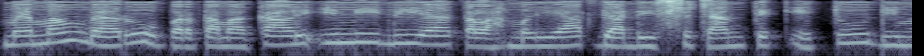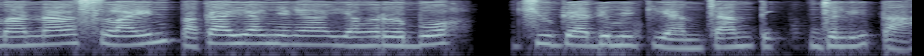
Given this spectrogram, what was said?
Memang baru pertama kali ini dia telah melihat gadis secantik itu di mana selain pakaiannya yang reboh, juga demikian cantik jelita.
